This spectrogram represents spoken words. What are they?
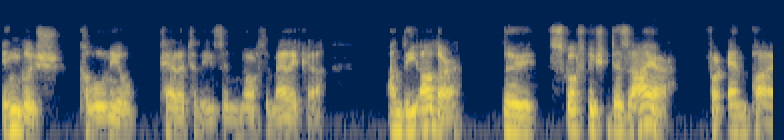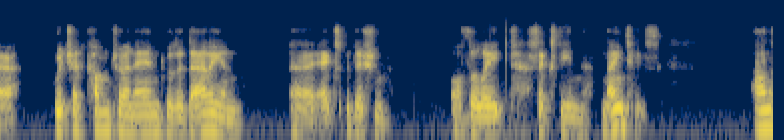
English colonial territories in North America, and the other, the Scottish desire for empire, which had come to an end with the Darien uh, expedition of the late 1690s. And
